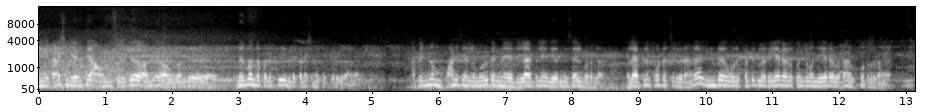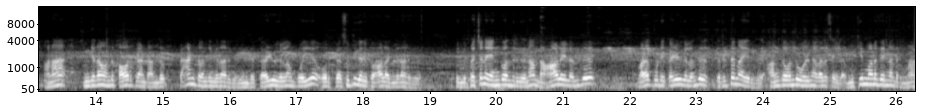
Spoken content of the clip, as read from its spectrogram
நீங்கள் கனெக்ஷன் எடுத்தே ஆகணும்னு சொல்லிட்டு வந்து அவங்க வந்து நிர்பந்தப்படுத்தி இந்த கனெக்ஷனை கொடுத்துருக்குறாங்க. அப்போ இன்னும் பாண்டிச்சேரியில் முழுக்க இன்னும் எல்லா இடத்துலையும் இது வந்து செயல்படலை. எல்லா இடத்துலையும் போட்டு வச்சுருக்குறாங்க. இந்த ஒரு பர்டிகுலர் ஏரியாவில் கொஞ்சம் கொஞ்சம் ஏரியாவில் தான் போட்டுருக்குறாங்க. ஆனால் இங்கே தான் வந்து பவர் பிளான்ட் அந்த பிளான்ட் வந்து இங்கே தான் இருக்குது. இந்த கழிவுகள்லாம் போய் ஒரு சுத்திகரிப்பு ஆலை இங்கே தான் இருக்குது. இப்போ இங்கே பிரச்சனை எங்கே வந்திருக்குதுன்னா அந்த ஆலையிலேருந்து வரக்கூடிய கழிவுகள் வந்து ரிட்டர்ன் ஆகிருக்கு அங்கே வந்து ஒழுங்காக வேலை செய்யலை. முக்கியமானது என்ன தெரியுமா?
